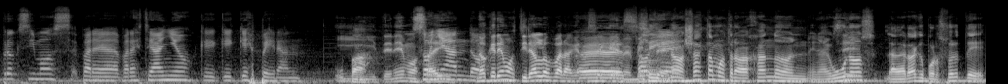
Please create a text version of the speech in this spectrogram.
próximos para, para este año? ¿Qué, qué, qué esperan? Upa. Y tenemos Soñando. ahí. No queremos tirarlos para que no se Eh, quemen, sí. No, ya estamos trabajando en, en algunos. La verdad que por suerte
